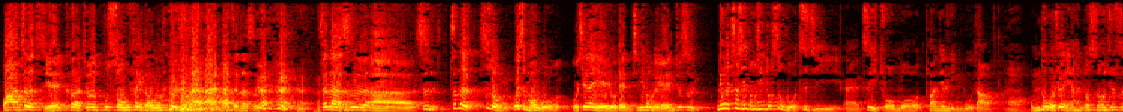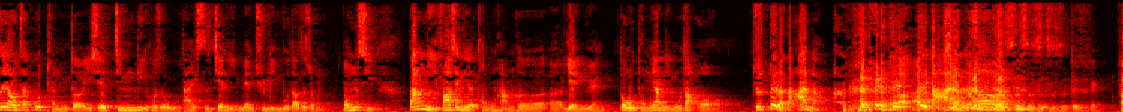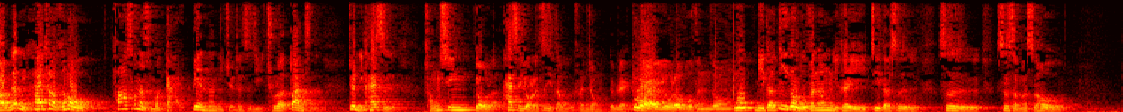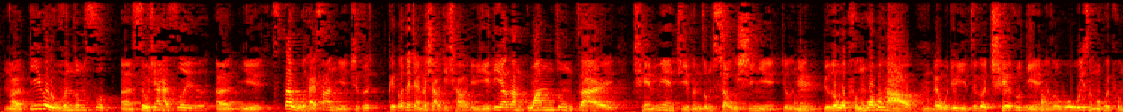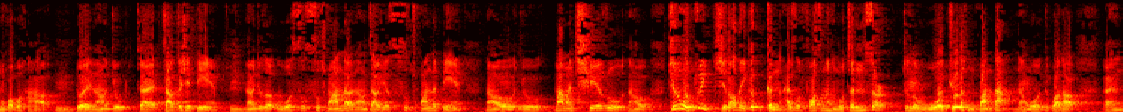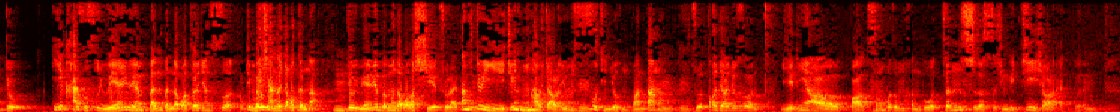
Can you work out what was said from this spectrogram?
哇，这个节课就是不收费都都 很难，那真的是，真的是呃，是真的这种为什么我我现在也有点激动的原因，就是因为这些东西都是我自己呃自己琢磨，突然间领悟到。哦我们脱口秀演员很多时候就是要在不同的一些经历或者舞台时间里面去领悟到这种东西。当你发现你的同行和呃演员都同样领悟到哦，就是对了答案了，对对对答案了，就哦是是是是是，对对对。好，那你开窍之后发生了什么改变呢？你觉得自己除了段子，就你开始重新有了，开始有了自己的五分钟，对不对？对，有了五分钟，五，你的第一个五分钟，你可以记得是是是什么时候？呃，第一个五分钟是，呃，首先还是，呃，你在舞台上，你其实给大家讲个小技巧，就一定要让观众在前面几分钟熟悉你，就是你，嗯。比如说我普通话不好，哎、我就以这个切入点，就是我为什么会普通话不好，嗯，对，然后就在找这些点，嗯，然后就说我是四川的，然后找一些四川的点。然后就慢慢切入，然后其实我最挤到的一个梗还是发生了很多真事儿，就是我觉得很荒诞，然后我就把它，嗯，就一开始是原原本本的把这件事就没想着加梗了，就原原本本的把它写出来，但是就已经很好笑了，因为事情就很荒诞了，所以大家就是一定要把生活中很多真实的事情给记下来，对，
